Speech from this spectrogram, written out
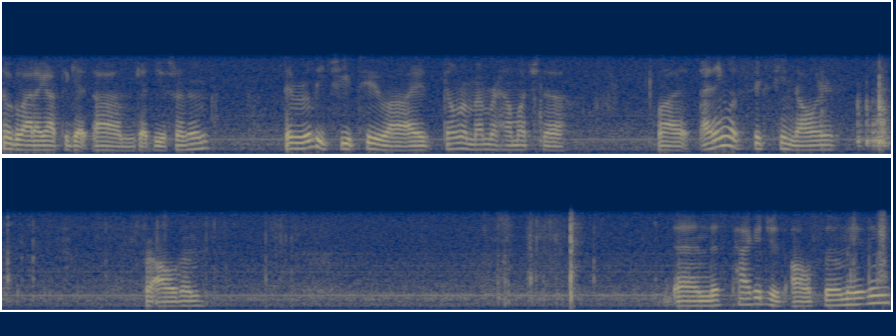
So glad I got to get um, get these from him. They were really cheap too. Uh, I don't remember how much the, but I think it was sixteen dollars for all of them. And this package is also amazing.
